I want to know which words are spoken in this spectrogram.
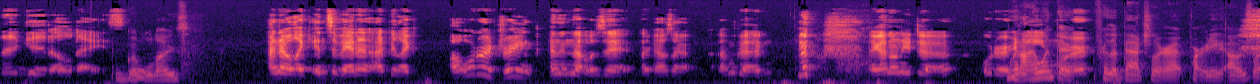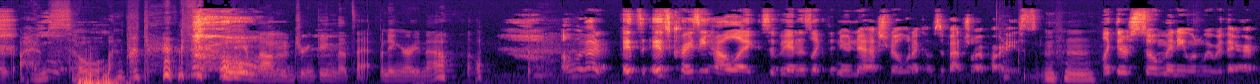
The good old days. Good old days. I know, like in Savannah, I'd be like, I'll order a drink, and then that was it. Like I was like, I'm good. like I don't need to order. When I went more. there for the bachelorette party, I was like, I am so unprepared for the amount of drinking that's happening right now. Oh my god, it's it's crazy how like Savannah's like the new Nashville when it comes to bachelorette parties. mm-hmm. Like there's so many when we were there.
